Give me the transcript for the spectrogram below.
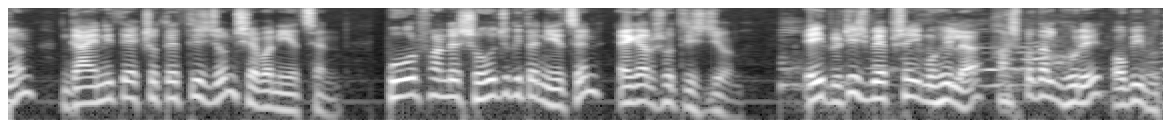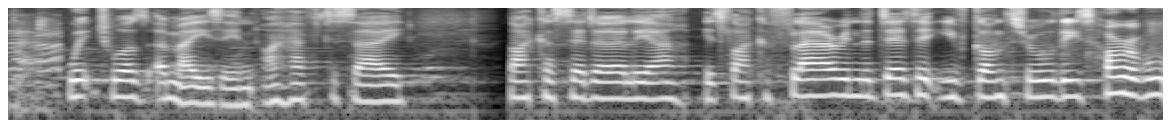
জন গাইনিতে একশো তেত্রিশ জন সেবা নিয়েছেন। পুয়ার ফান্ডের সহযোগিতা নিয়েছেন এগারোশো জন। এই ব্রিটিশ ব্যবসায়ী মহিলা হাসপাতাল ঘুরে অভিভূত. Like I said earlier, it's like a flower in the desert. You've gone through all these horrible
